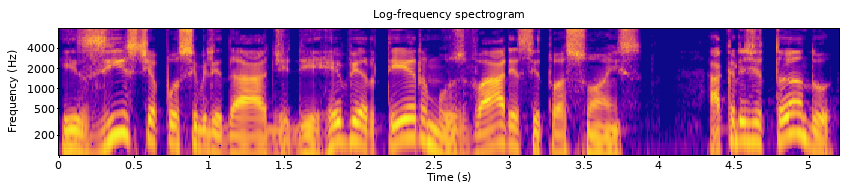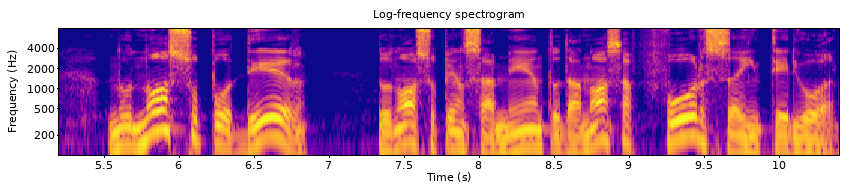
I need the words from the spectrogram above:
existe a possibilidade de revertermos várias situações, acreditando no nosso poder, do nosso pensamento, da nossa força interior.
